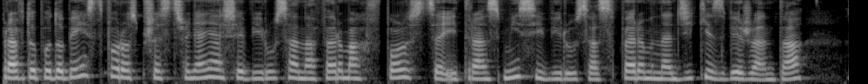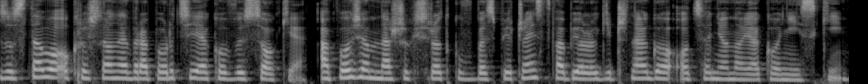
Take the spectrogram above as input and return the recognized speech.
Prawdopodobieństwo rozprzestrzeniania się wirusa na fermach w Polsce i transmisji wirusa z ferm na dzikie zwierzęta zostało określone w raporcie jako wysokie, a poziom naszych środków bezpieczeństwa biologicznego oceniono jako niski.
